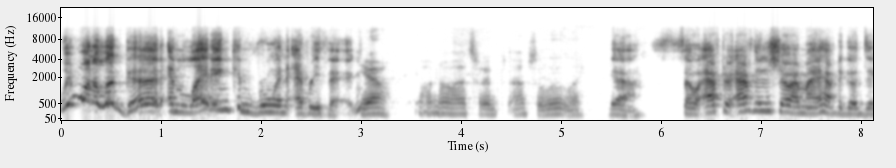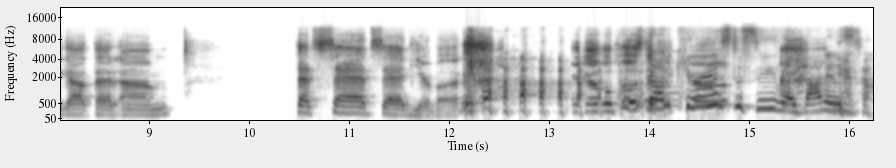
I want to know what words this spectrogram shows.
we want to look good, and lighting can ruin everything. Yeah. Oh no, that's absolutely. Yeah. So after after the show, I might have to go dig out that um that sad, sad yearbook. I will post it. I'm curious to see, like, that is, yeah,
